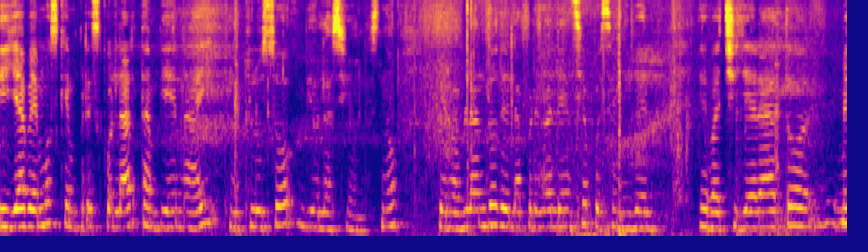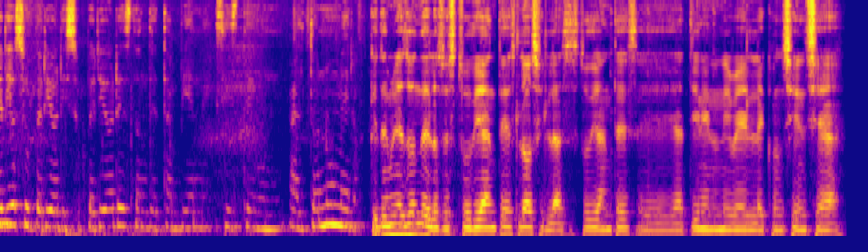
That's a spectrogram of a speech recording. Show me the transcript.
Y ya vemos que en preescolar también hay incluso violaciones, ¿no? Pero hablando de la prevalencia, pues en nivel de bachillerato, medio superior y superiores, donde también existe un alto número. Que también es donde los estudiantes, los y las estudiantes eh, ya tienen un nivel de conciencia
